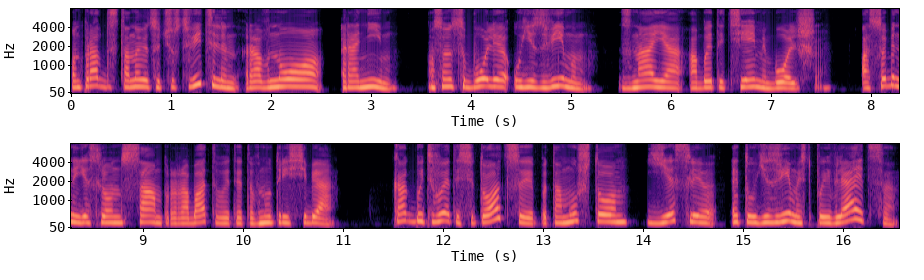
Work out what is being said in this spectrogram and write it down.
он, правда, становится чувствителен, равно раним. Он становится более уязвимым, зная об этой теме больше. Особенно если он сам прорабатывает это внутри себя. Как быть в этой ситуации? Потому что если эта уязвимость появляется,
